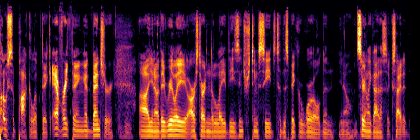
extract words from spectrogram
post-apocalyptic, everything adventure. uh, you know, they really are starting to lay these interesting seeds to this bigger world, and you know, it certainly got us excited.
